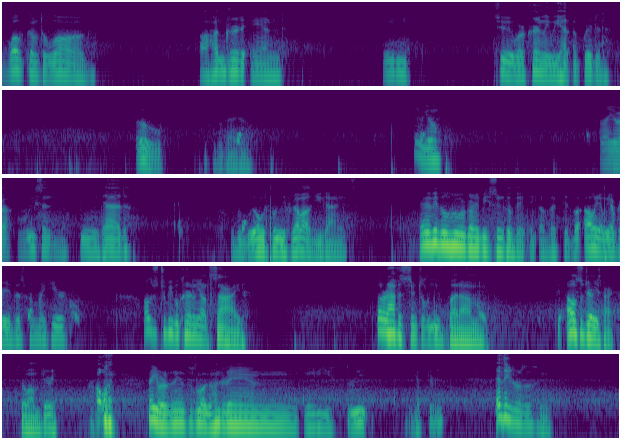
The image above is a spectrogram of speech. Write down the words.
Welcome to log a hundred and eighty-two. Where currently we had upgraded. Oh, people died. There we go. So your recent being dead. We almost completely forgot about you guys. And the people who are going to be soon convic- evicted. But oh yeah, we upgraded this room right here. Oh, there's two people currently outside. Thought I'd have soon to leave, but um. Also, Jerry's back. So um, Jerry. Oh, thank you for listening. This was like 183. Yep, Jerry. And thank you for listening.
